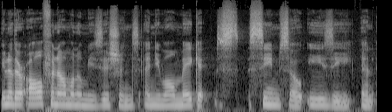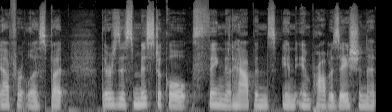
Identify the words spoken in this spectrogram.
You know, they're all phenomenal musicians, and you all make it seem so easy and effortless. But there's this mystical thing that happens in improvisation that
